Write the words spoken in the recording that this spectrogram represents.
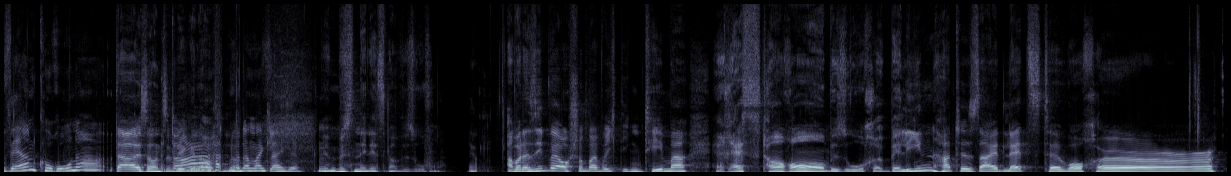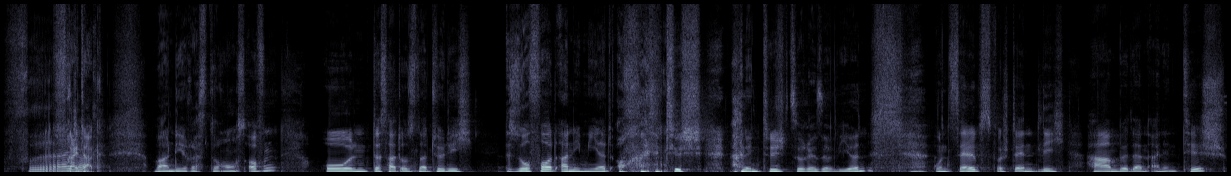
während Corona, Da ist er uns im Weg da gelaufen. hatten ne? wir dann mal gleiche. Wir müssen den jetzt mal besuchen. Aber da sind wir auch schon beim richtigen Thema Restaurantbesuche. Berlin hatte seit letzte Woche Freitag. Freitag waren die Restaurants offen und das hat uns natürlich sofort animiert, auch einen Tisch, einen Tisch zu reservieren. Und selbstverständlich haben wir dann einen Tisch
